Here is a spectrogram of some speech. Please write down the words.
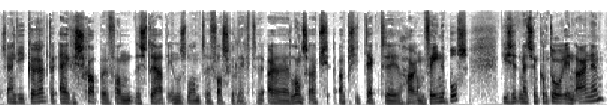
zijn die karaktereigenschappen van de straten in ons land eh, vastgelegd. Landsarchitect eh, Harm Venebos, die zit met zijn kantoor in Arnhem.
